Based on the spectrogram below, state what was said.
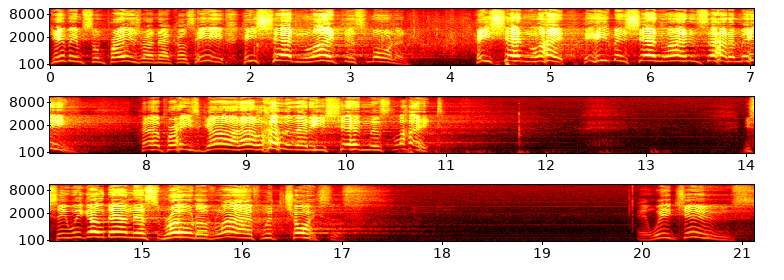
Give him some praise right now because he, he's shedding light this morning. He's shedding light. He's been shedding light inside of me. Uh, praise God. I love it that he's shedding this light. You see, we go down this road of life with choices. And we choose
